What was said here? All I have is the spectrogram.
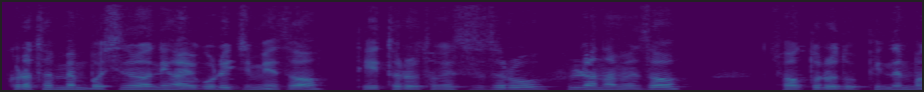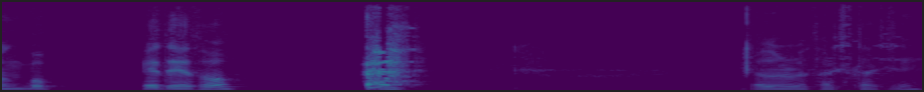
그렇다면 머신러닝 알고리즘에서 데이터를 통해 스스로 훈련하면서 정확도를 높이는 방법 대해서 여기로 다시 다시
